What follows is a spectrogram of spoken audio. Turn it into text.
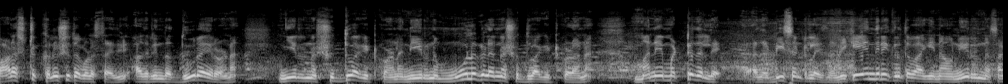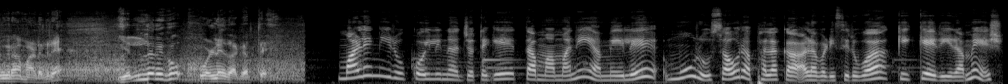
ಭಾಳಷ್ಟು ಕಲುಷಿತಗೊಳಿಸ್ತಾ ಇದ್ವಿ. ಅದರಿಂದ ದೂರ ಇರೋಣ, ನೀರನ್ನು ಶುದ್ಧವಾಗಿಟ್ಕೊಳ್ಳೋಣ ನೀರಿನ ಮೂಲಗಳನ್ನು ಶುದ್ಧವಾಗಿ ಇಟ್ಕೊಳ್ಳೋಣ. ಮನೆ ಮಟ್ಟದಲ್ಲೇ, ಅದು ಡಿಸೆಂಟ್ರಲೈಸ್ ವಿಕೇಂದ್ರೀಕೃತವಾಗಿ ನಾವು ನೀರನ್ನು ಸಂಗ್ರಹ ಮಾಡಿದ್ರೆ ಎಲ್ಲರಿಗೂ ಒಳ್ಳೆಯದಾಗತ್ತೆ ಮಳೆ ನೀರು ಕೊಯ್ಲಿನ ಜೊತೆಗೆ ತಮ್ಮ ಮನೆಯ ಮೇಲೆ ಮೂರು ಸೌರ ಫಲಕ ಅಳವಡಿಸಿರುವ ಕಿಕ್ಕೇರಿ ರಮೇಶ್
